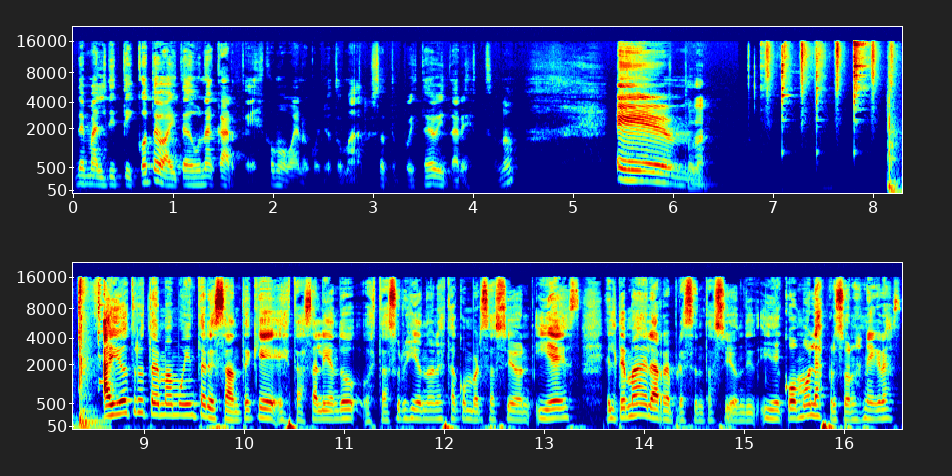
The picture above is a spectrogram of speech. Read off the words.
De malditico te va y te da una carta. Es como, bueno, coño, madre, o sea, te pudiste evitar esto, ¿no? Eh, Hay otro tema muy interesante que está saliendo o está surgiendo en esta conversación y es el tema de la representación y de cómo las personas negras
